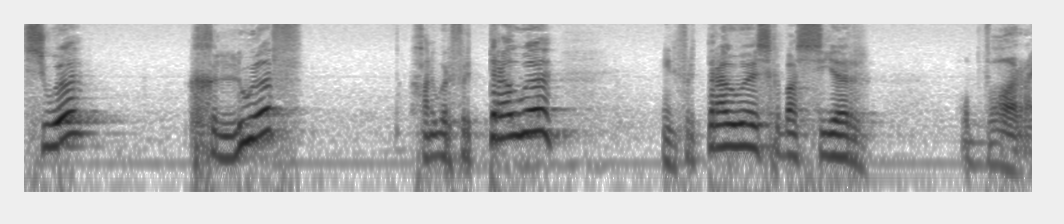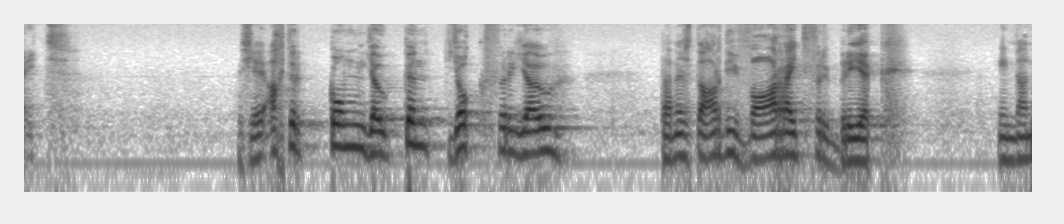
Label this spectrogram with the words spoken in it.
So geloof gaan oor vertroue en vertroue is gebaseer op waarheid. As jy agterkom jou kind jok vir jou dan is daardie waarheid verbreek en dan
